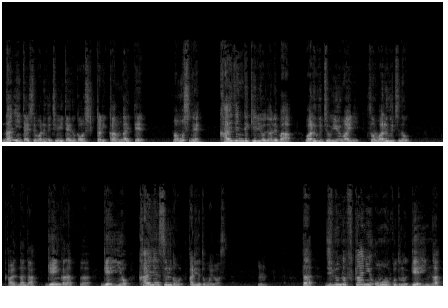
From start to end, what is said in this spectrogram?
何に対して悪口が言いたいのかをしっかり考えて、まあ、もしね、改善できるようであれば、悪口を言う前に、その悪口の、あれなんだ？原因かな？うん。原因を改善するのもありだと思います。うん。ただ自分が不快に思うことの原因が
